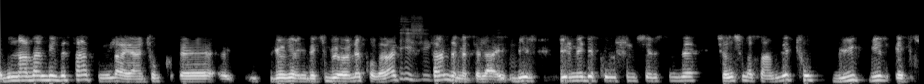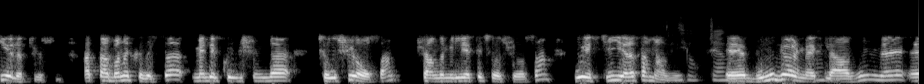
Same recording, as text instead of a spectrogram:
E, bunlardan biri de sensin İlay. Yani çok e, göz önündeki bir örnek olarak sen de mesela bir bir medya kuruluşunun içerisinde çalışmasan bile çok büyük bir etki yaratıyorsun. Hatta bana kalırsa medya kuruluşunda çalışıyor olsan, şu anda milliyette çalışıyor olsan bu etkiyi canım. E, bunu görmek Hı hı. lazım ve e,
